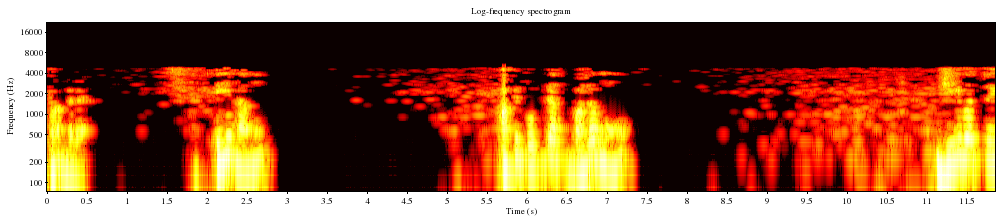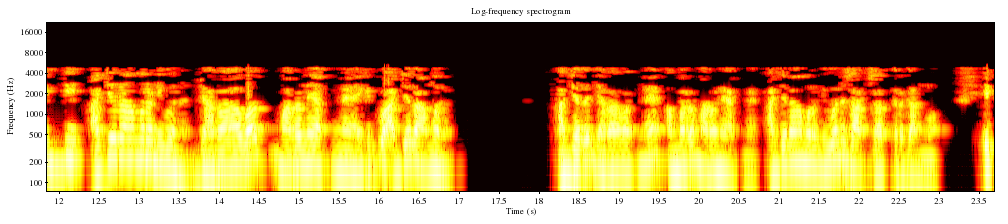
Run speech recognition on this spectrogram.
කරන්න බෑ. එහෙනම් අපි පොඩ්ඩක් බලමු ජීවත් වෙද්දී අජරාමර නිවන. ජරාවක් මරණයක් නෑ. ඒක කිව්ව අජරාමර. අජර ජරාවක් නෑ අමර මරණයක් නෑ. අජරාමර නිවන සාක්ෂාත් කරගන්නවා. ඒක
